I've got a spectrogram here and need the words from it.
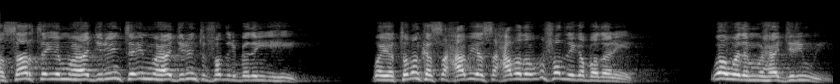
ansaarta iyo muhaajiriinta in muhaajiriintu fadli badan yihiin. Waayo tobanka saxaabiya saxaabada ugu fadliga badani waa wada muhaajiriin weeye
